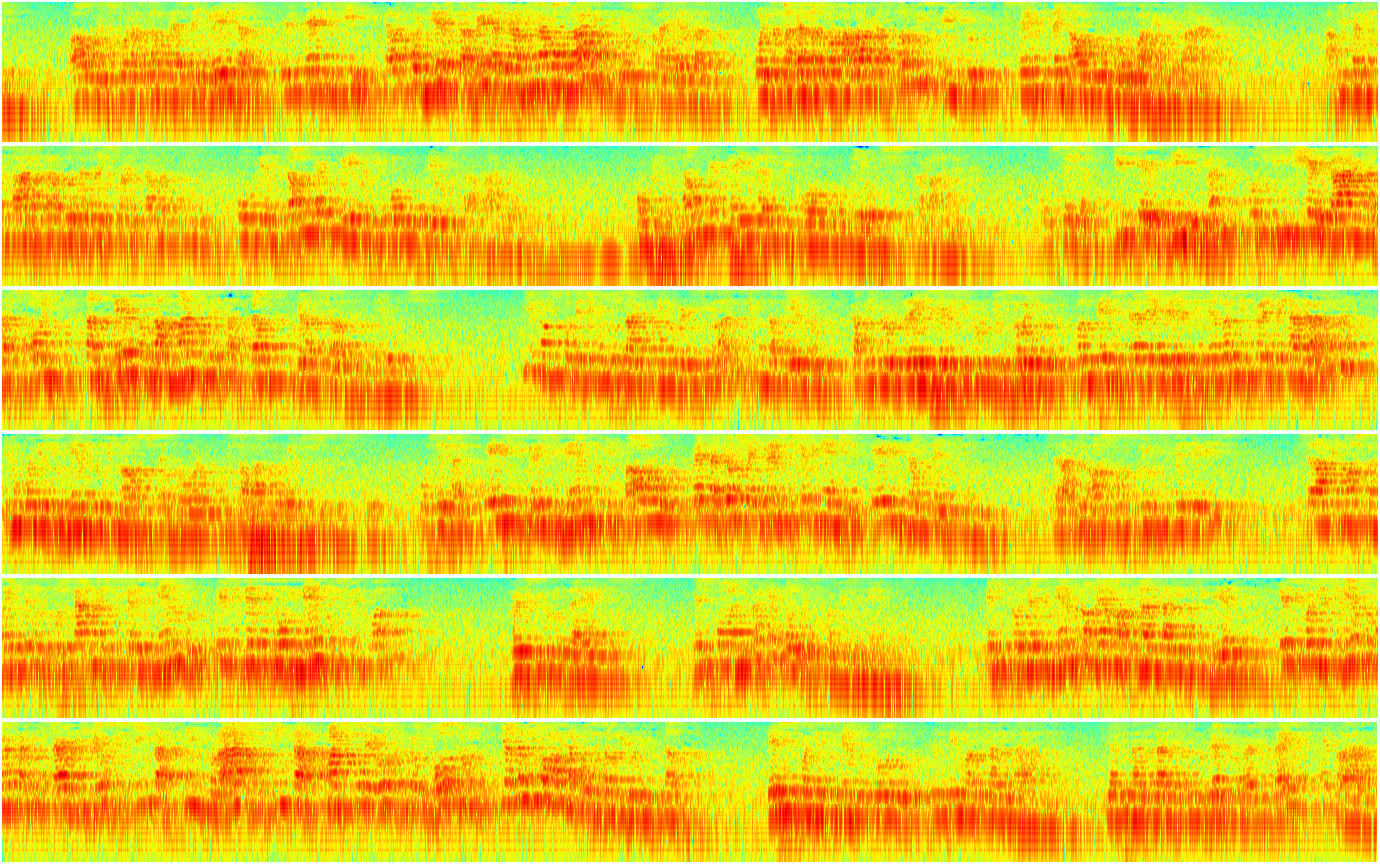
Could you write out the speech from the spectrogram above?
Paulo, em sua oração por esta igreja, ele pede que ela conheça verdadeiramente a vontade de Deus para ela, pois através da sua palavra, da ação do Espírito, sempre tem algo novo a revelar. A Bíblia a Mensagem traduz essa expressão assim: compreensão perfeita de como Deus trabalha. Compreensão perfeita de como Deus trabalha. Ou seja, discernir, né? Conseguir enxergar nas ações, nas bênçãos, a manifestação graciosa de Deus. E nós poderíamos usar também no versículo lá de 2 Pedro, capítulo 3, versículo 18, quando Pedro escreve à igreja dizendo: Antes crescei na graça e no conhecimento de nosso Senhor e Salvador Jesus Cristo. Ou seja, este crescimento que Paulo pede a Deus que a igreja experimente, ele não tem fim. Será que nós conseguimos entender isso? Será que nós também temos buscado esse crescimento, esse desenvolvimento espiritual? Versículo 10 responde: para que todo esse conhecimento? Esse conhecimento não é uma finalidade em si mesmo. Esse conhecimento não é para que o servo de Deus se sinta inflado, se sinta mais poderoso do que os outros, e até se coloque na posição de juiz. Não. Esse conhecimento todo, ele tem uma finalidade. E a finalidade aqui no verso 10 é clara:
